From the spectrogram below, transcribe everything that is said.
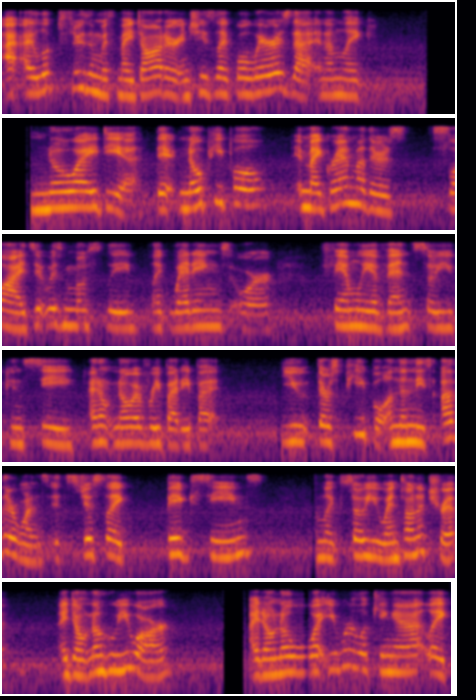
I, I looked through them with my daughter, and she's like, "Well, where is that?" And I'm like, "No idea. There, no people in my grandmother's slides. It was mostly like weddings or." family events so you can see i don't know everybody but you there's people and then these other ones it's just like big scenes i'm like so you went on a trip i don't know who you are i don't know what you were looking at like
